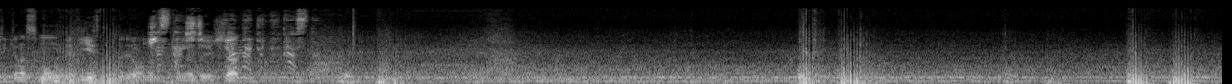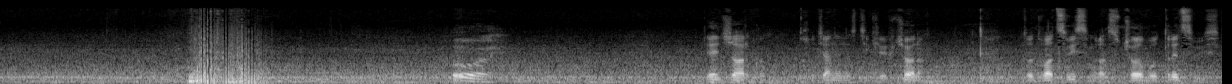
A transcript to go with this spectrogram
тільки на самому під'їзді до Ліона, не 16 доїжджати. Ой. Геть жарко, хоча не настільки як вчора. То 28 раз, вчора було 38.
